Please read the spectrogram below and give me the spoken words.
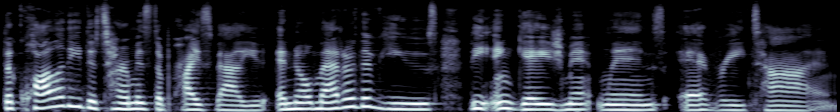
The quality determines the price value, and no matter the views, the engagement wins every time.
